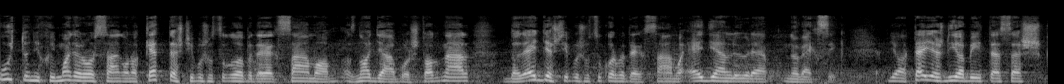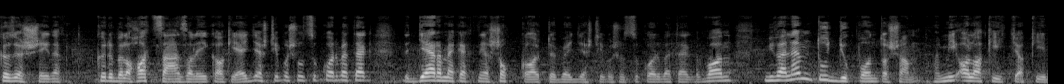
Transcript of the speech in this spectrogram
Úgy tűnik, hogy Magyarországon a kettes típusú cukorbetegek száma az nagyjából stagnál, de az egyes típusú cukorbetegek száma egyenlőre növekszik. Ugye a teljes diabéteses közösségnek körülbelül a 6%-a, aki egyes típusú cukorbeteg, de gyermekeknél sokkal több egyes típusú cukorbeteg van, mivel nem tudjuk pontosan, hogy mi alakítja ki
